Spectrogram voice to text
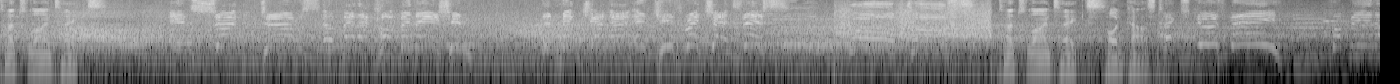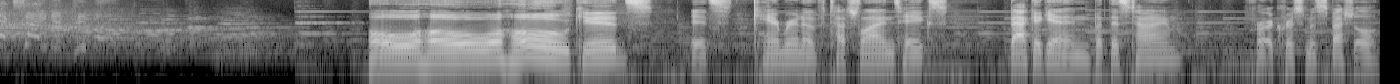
Touchline takes. In certain terms, a better combination than Mick Jagger and Keith Richards. This world class. Touchline takes podcast. Excuse me for being excited, people. Ho ho ho, kids! It's Cameron of Touchline Takes back again, but this time for a Christmas special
